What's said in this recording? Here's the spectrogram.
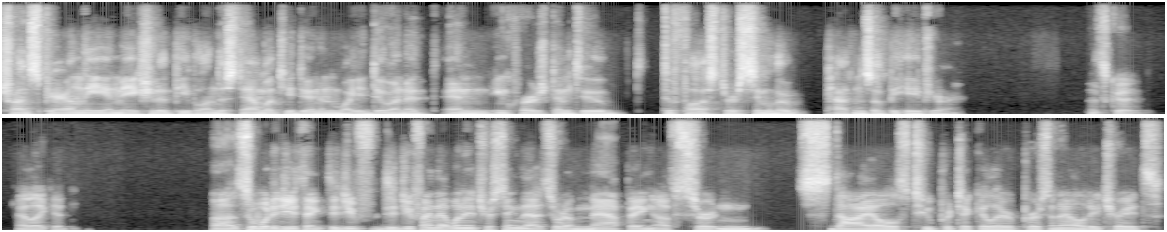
transparently, and make sure that people understand what you're doing and why you're doing it, and encourage them to to foster similar patterns of behavior. That's good. I like it. Uh, so, what did you think? Did you did you find that one interesting? That sort of mapping of certain styles to particular personality traits.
